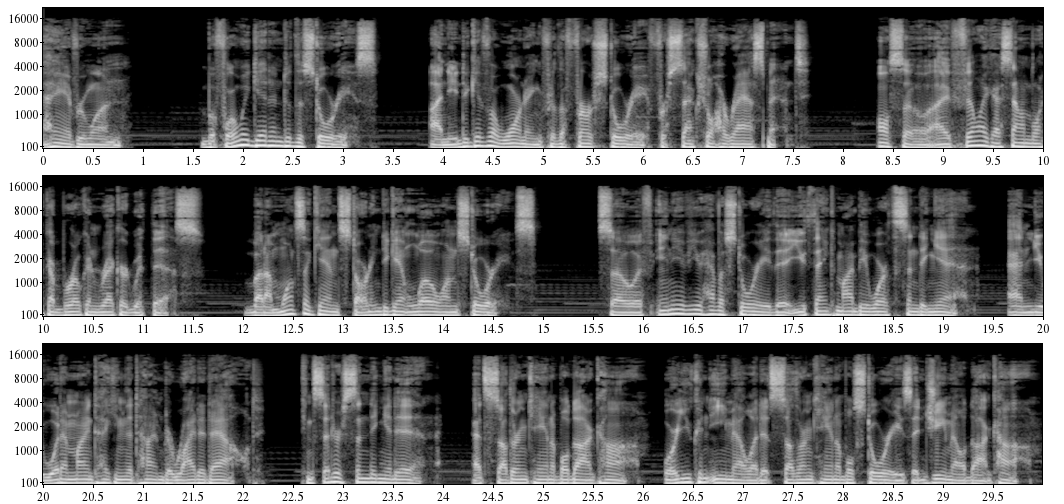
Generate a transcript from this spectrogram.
Hey everyone. Before we get into the stories, I need to give a warning for the first story for sexual harassment. Also, I feel like I sound like a broken record with this, but I'm once again starting to get low on stories. So if any of you have a story that you think might be worth sending in, and you wouldn't mind taking the time to write it out, consider sending it in at southerncannibal.com or you can email it at southerncannibal.stories at gmail.com.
